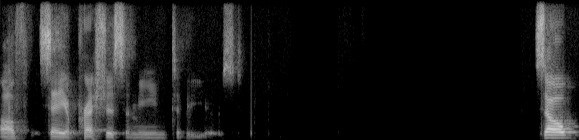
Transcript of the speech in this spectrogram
Of, say, a precious amine to be used. So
